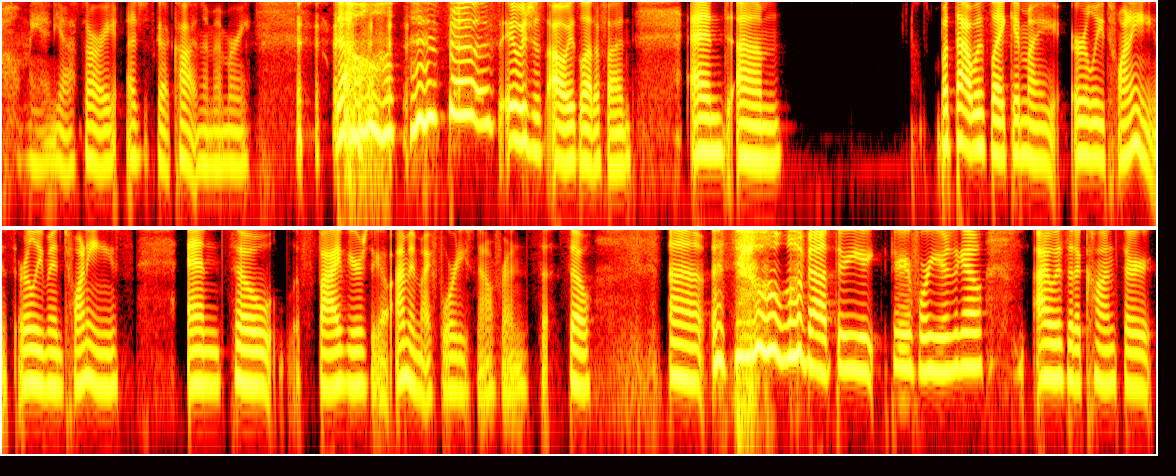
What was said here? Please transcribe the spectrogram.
Oh man, yeah. Sorry, I just got caught in a memory. so, so it was, it was just always a lot of fun, and um, but that was like in my early twenties, early mid twenties, and so five years ago, I'm in my forties now, friends. So, so, uh, so about three three or four years ago, I was at a concert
